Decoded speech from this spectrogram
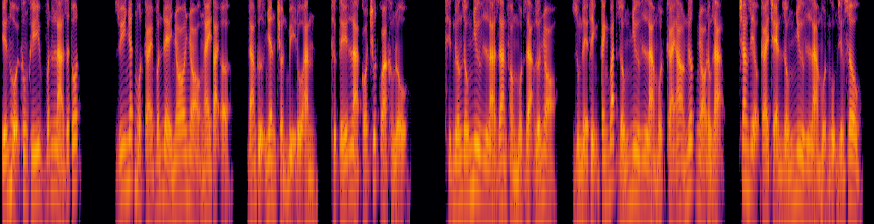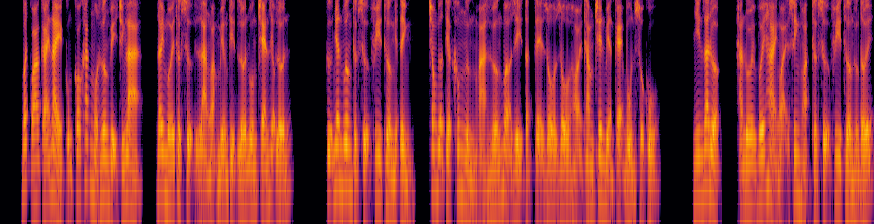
Tiến hội không khí vẫn là rất tốt duy nhất một cái vấn đề nho nhỏ ngay tại ở, đám cự nhân chuẩn bị đồ ăn, thực tế là có chút quá khổng lồ. Thịt nướng giống như là gian phòng một dạng lớn nhỏ, dùng để thịnh canh bắt giống như là một cái ao nước nhỏ đồng dạng, trang rượu cái chén giống như là một ngụm giếng sâu. Bất quá cái này cũng có khác một hương vị chính là, đây mới thực sự là ngoạm miếng thịt lớn uống chén rượu lớn. Cự nhân vương thực sự phi thường nhiệt tình, trong bữa tiệc không ngừng mà hướng bờ dị tật tệ rộ rộ hỏi thăm trên biển kẹ bùn sổ cụ. Nhìn ra được, hắn đối với hải ngoại sinh hoạt thực sự phi thường hướng tới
